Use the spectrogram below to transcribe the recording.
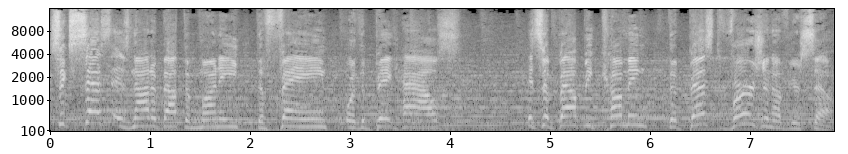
Success is not about the money, the fame, or the big house. It's about becoming the best version of yourself.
